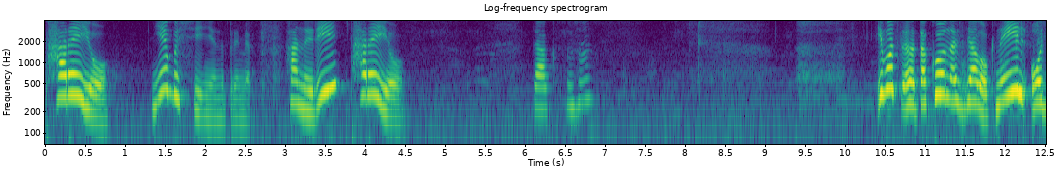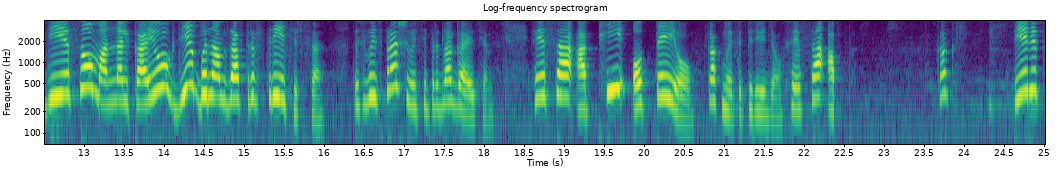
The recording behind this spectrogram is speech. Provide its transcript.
парео. Небо синее, например. Ханери парео. Так. И вот э, такой у нас диалог. Неиль одиесо манналькайо, где бы нам завтра встретиться? То есть вы спрашиваете и предлагаете. Хеса апи отео. Как мы это переведем? Хеса ап. Как? Перед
